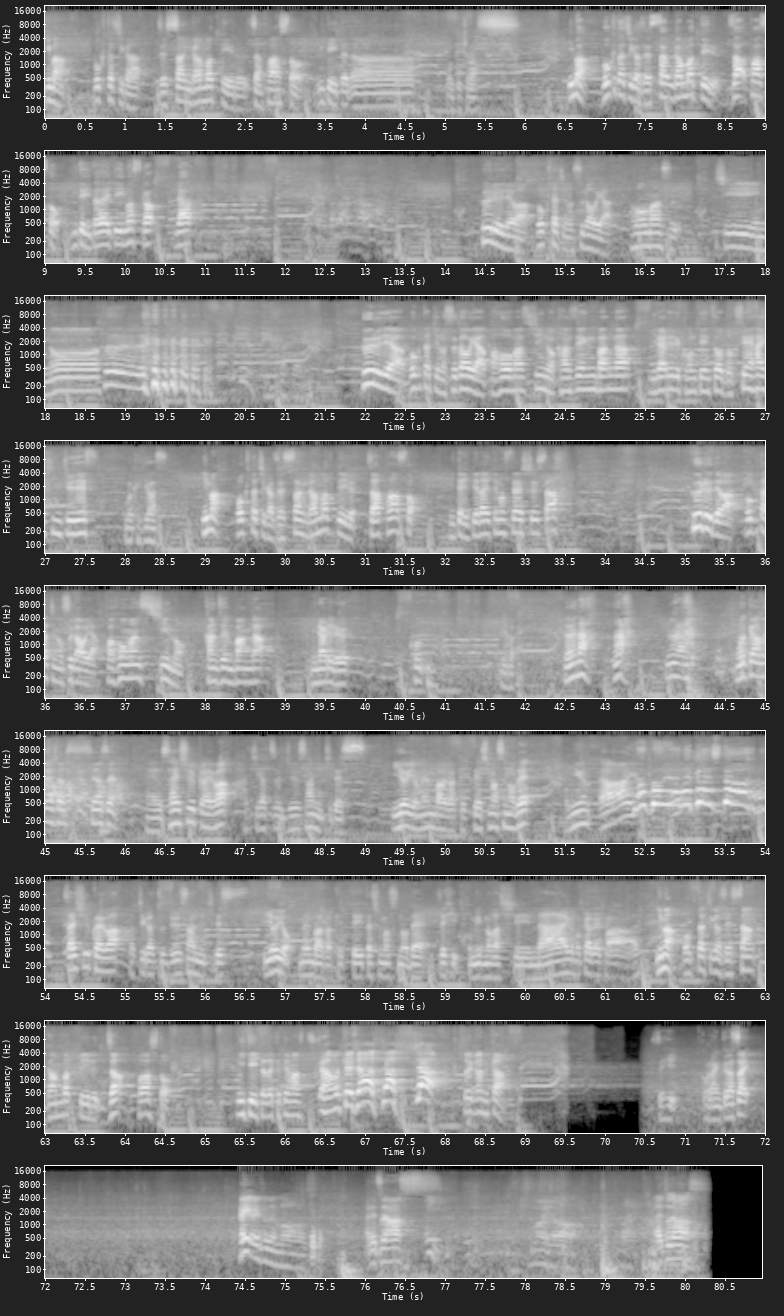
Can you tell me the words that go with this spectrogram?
今僕たちが絶賛頑張っている「THEFIRST」見ていただ持ってきます。今僕たちが絶賛頑張っている「ザ・ファースト見ていただいていますから Hulu では僕たちの素顔やパフォーマンスシーンのフー Hulu では僕たちの素顔やパフォーマンスシーンの完全版が見られるコンテンツを独占配信中です。もう一回いきます。今僕たちが絶賛頑張っている「ザ・ファースト見ていただいてますでした。Hulu では僕たちの素顔やパフォーマンスシーンの完全版が見られる。こんやばい。ダメだ。あうわ。もう一回お願いします。すいません、えー最終回は8月13日です。いよいよメンバーが決定しますのでお見あーやばい。やらかした。最終回は8月13日です。いよいよメンバーが決定いたしますのでぜひお見逃しないもう一回お願いします今僕たちが絶賛頑張っている「ザ・ファースト見ていただけてます。かもう一回じゃあじゃあじゃあそういう感じか。ぜひご覧ください。はいありがとうございます。ありがとうございます。ありがとうございます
